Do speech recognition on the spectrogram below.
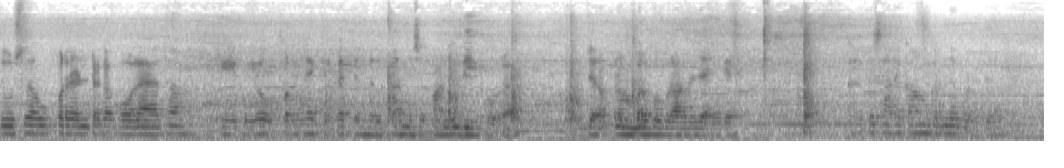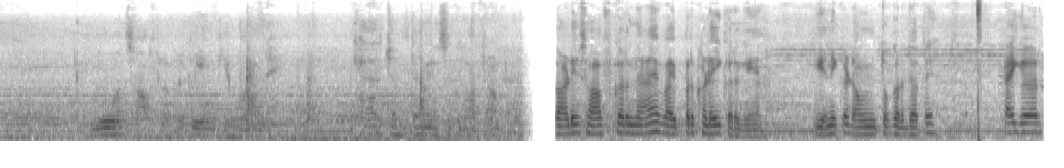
दूसरा ऊपर रेंटर का कॉल आया था कि भैया ऊपर में क्या कहते हैं नलका में से पानी लीक हो रहा है। जरा प्लम्बर को बुलाने जाएँगे। घर के सारे काम करने पड़ते हैं। मुँह साफ़ लग रहा क्लीन किया हमने खैर, चलते हैं ऐसे दिखाता हूँ। गाड़ी साफ़ करने आए वाइपर खड़े ही कर गए हैं। ये नहीं कि डाउन तो कर जाते। टाइगर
